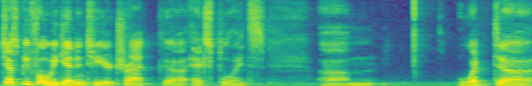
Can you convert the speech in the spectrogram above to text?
just before we get into your track uh, exploits, um, what? Uh,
